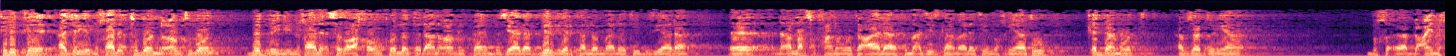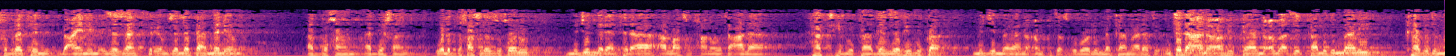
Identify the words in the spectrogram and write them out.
ክልተ ኣጅሪ እዩ ንካልእ ትቦን ንኦም ትቦን በበይኑ ዩ ንካልእ ሰብቃ ክኸውን ከሎ እተ ንኦም ይካዮም ብዝያዳ ቢር ጌርካሎም ማለት እዩ ብዝያዳ ንኣላ ስብሓን ወተላ ተማእዚዝካ ማለት እዩ ምክንያቱ ቀዳሞት ኣብዛ ዱንያ ብዓይኒ ክብረትን ብዓይኒ ምእዘዛን ክትሪኦም ዘለካ መን እዮም ኣቦኻን ኣዴኻን ወለድኻ ስለ ዝኾኑ መጀመርያ እተ ኣላ ስብሓን ወተላ ሃብቲ ሂቡካ ገንዘብ ሂቡካ መጀመርያ ንዖም ክተፅግበሉ ኣለካ ማለት እዩ እንተ ንዖም ሂብካ ዮ ንዖም ኣፅግካሉ ድማ ካብኡ ድማ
